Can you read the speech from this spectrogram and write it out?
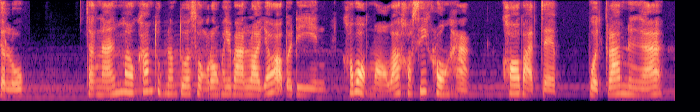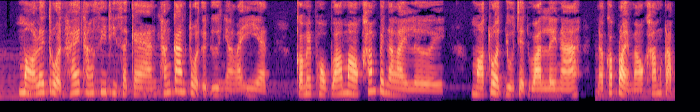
จะลุก จากนั้นเมาคัมถูกนำตัวส่งโรงพยาบาลรอยัลอัลเบอร์ดีน เขาบอกหมอว่าเขาซี่โครงหัก คอบาดเจ็บ ปวดกล้ามเนื้อ หมอเลยตรวจให้ทั้งซีทีสแกน ทั้งการตรวจอื่นๆอย่างละเอียด ก็ไม่พบว่าเมาคัมเป็นอะไรเลย หมอตรวจอยู่ 7 วันเลยนะ แล้วก็ปล่อยเมาคัมกลับ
